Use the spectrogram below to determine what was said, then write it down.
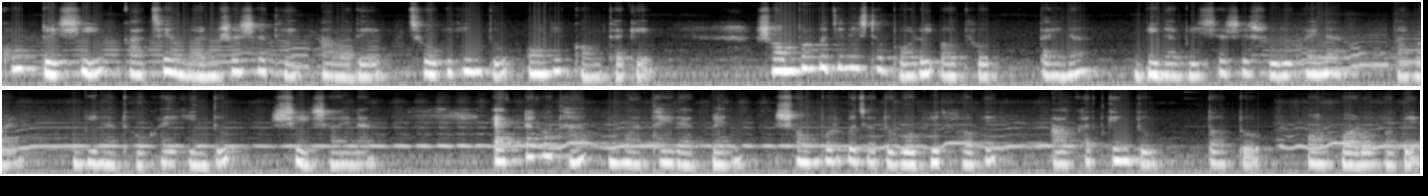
খুব বেশি কাছের মানুষের সাথে আমাদের ছবি কিন্তু অনেক কম থাকে। সম্পর্ক জিনিসটা বড়ই অদ্ভুত, তাই না? বিনা বিশ্বাসে শুরু হয় না, আবার বিনা ধোকায় কিন্তু শেষ হয় না। একটা কথা মাথায় রাখবেন, সম্পর্ক যত গভীর হবে, আঘাত কিন্তু তত অর বড় হবে।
